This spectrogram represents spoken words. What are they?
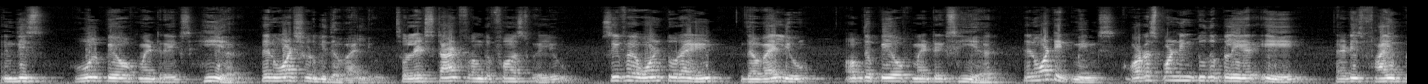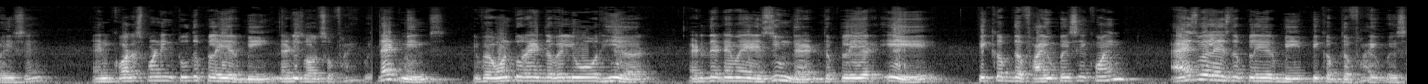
in this whole payoff matrix here then what should be the value? So let's start from the first value so if i want to write the value of the payoff matrix here then what it means corresponding to the player A that is 5 paise and corresponding to the player B that is also 5 paise. That means if I want to write the value over here at that time I assume that the player A pick up the 5 paise coin as well as the player B pick up the 5 paise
